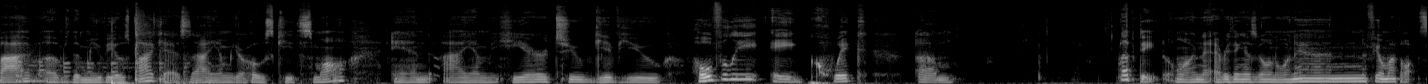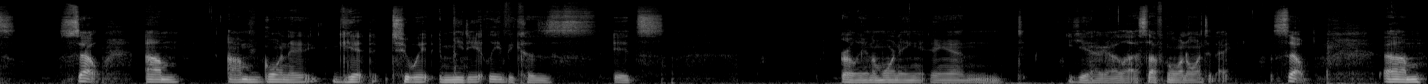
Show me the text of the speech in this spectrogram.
35 of the Movios podcast. I am your host, Keith Small, and I am here to give you hopefully a quick um, update on everything that's going on and a few of my thoughts. So, um, I'm going to get to it immediately because it's early in the morning and yeah, I got a lot of stuff going on today. So, um,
